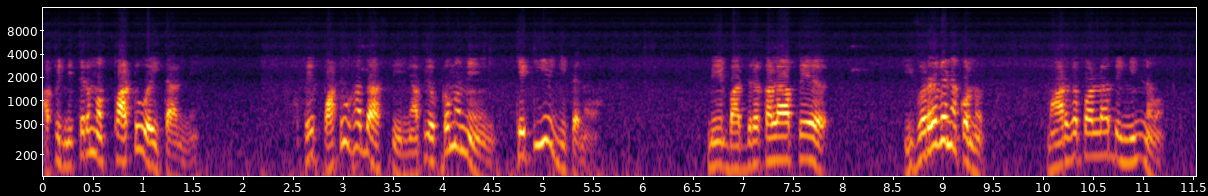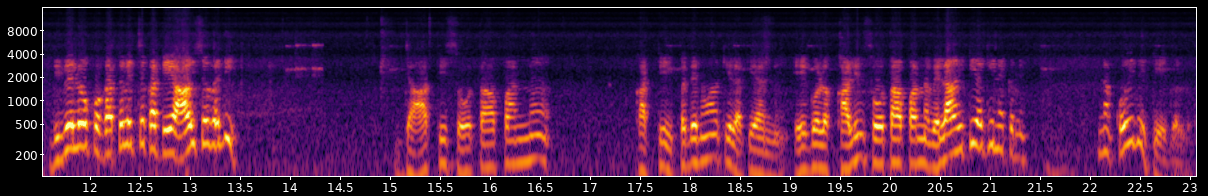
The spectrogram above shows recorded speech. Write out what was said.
අපි නිතරම පටුව හිතන්නේ. අපේ පටු හදාස් තියෙන්නේ. අපි ඔක්කොම මේ කෙටියෙන් හිතනවා. මේ භද්‍ර කලාපය ඉවර වෙනකොනොත් මාර්ගඵලලාභෙන් ඉන්නවා. දිව්‍ය ලෝක ගත වෙච්ච කටේ ආයුෂ වැඩි. ಜಾති සෝතාපන්න කට්ටිය ඉපදෙනවා කියලා කියන්නේ. ඒගොල්ලෝ කලින් සෝතාපන්න වෙලා හිටියා කියන එකනේ. එහෙනම් කොයිද ඒගොල්ලෝ?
